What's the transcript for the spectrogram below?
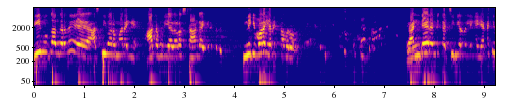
திமுகங்கிறது அஸ்திவாரம் மாதிரிங்க ஆட்ட முடியாத அளவுக்கு ஸ்ட்ராங்கா இருக்குது. இன்னைக்கு போல எனக்கு வரும். ரெண்டே ரெண்டு கட்சிங்கிறது இல்லைங்க. என்னைக்கு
